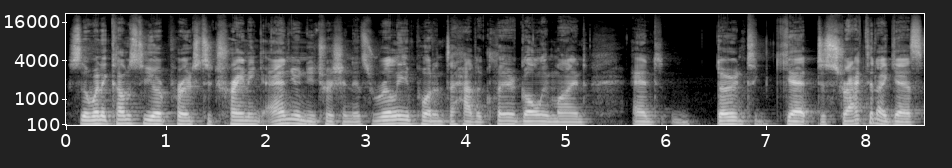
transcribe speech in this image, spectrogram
So, when it comes to your approach to training and your nutrition, it's really important to have a clear goal in mind and don't get distracted, I guess,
